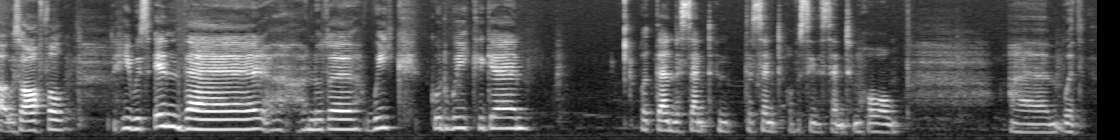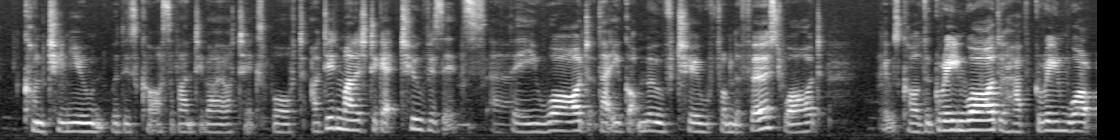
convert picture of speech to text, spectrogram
it was awful. He was in there another week, good week again, but then they sent, they sent obviously they sent him home um, with continuing with his course of antibiotics but I did manage to get two visits. Uh, the ward that you got moved to from the first ward it was called the green ward. We have green wa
